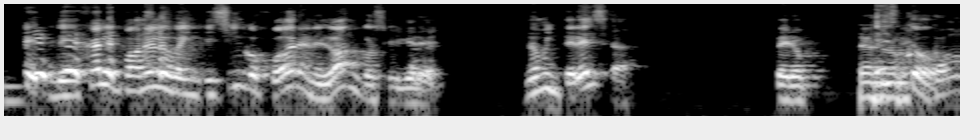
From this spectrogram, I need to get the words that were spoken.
Dejale poner los 25 jugadores en el banco si querés. No me interesa. Pero esto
